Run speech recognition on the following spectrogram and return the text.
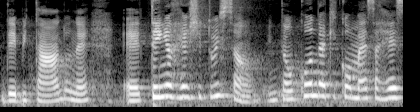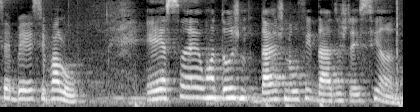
debitado, né, é, tem a restituição. Então, quando é que começa a receber esse valor? Essa é uma das novidades desse ano.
